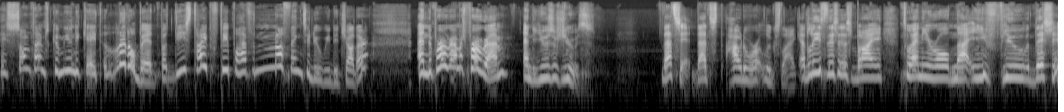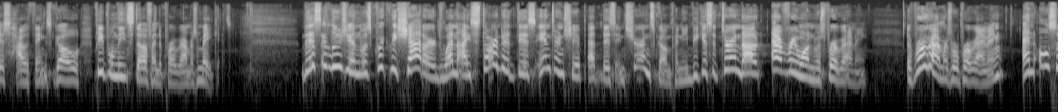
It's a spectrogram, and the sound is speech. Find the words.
They sometimes communicate a little bit, but these type of people have nothing to do with each other. And the programmers program and the users use. That's it. That's how the world looks like. At least this is my 20 year old naive view. This is how things go. People need stuff and the programmers make it. This illusion was quickly shattered when I started this internship at this insurance company because it turned out everyone was programming. The programmers were programming, and also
